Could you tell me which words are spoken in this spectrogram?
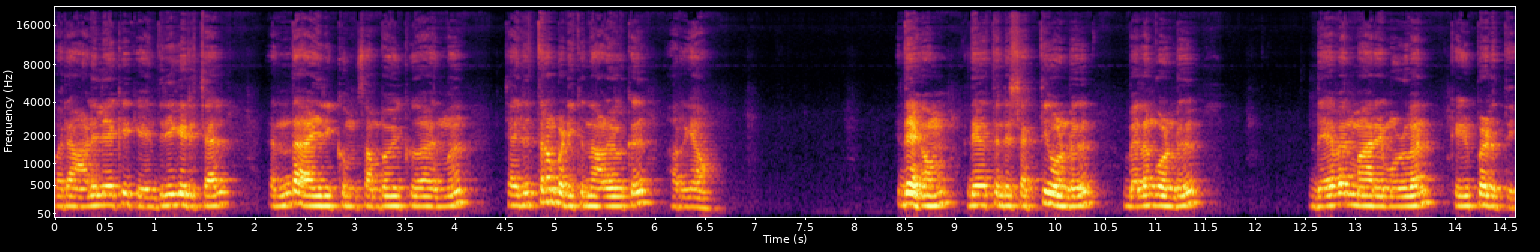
ഒരാളിലേക്ക് കേന്ദ്രീകരിച്ചാൽ എന്തായിരിക്കും സംഭവിക്കുക എന്ന് ചരിത്രം പഠിക്കുന്ന ആളുകൾക്ക് അറിയാം. ഇദ്ദേഹം ഇദ്ദേഹത്തിന്റെ ശക്തി കൊണ്ട് ബലം കൊണ്ട് ദേവന്മാരെ മുഴുവൻ കീഴ്പ്പെടുത്തി.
